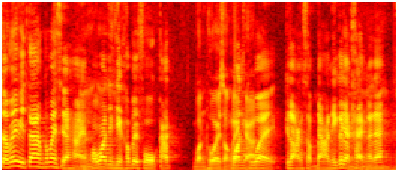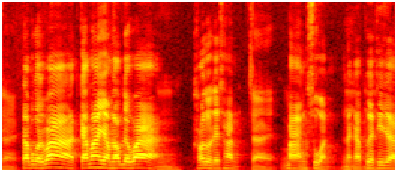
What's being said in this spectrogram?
จะไม่มีแต้มก็ไม่เสียหาย เพราะว่าจริงๆเขาไปโฟกัสบอลถ้วยสองบอราลยการถ้วยกลางสัปดาห์นี้ก็จะแข่งกันนะอืมใช่แต่ปรากฏว่ากาม่ายอมรับเลยว่าอืมเขาโรเตชันใช่บางส่วนนะครับอืมเพื่อที่จะ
